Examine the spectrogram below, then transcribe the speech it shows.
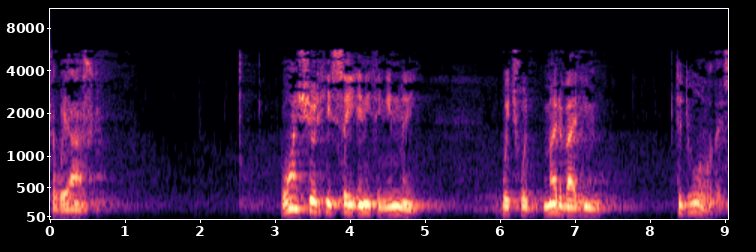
So we ask, why should he see anything in me which would motivate him to do all of this?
